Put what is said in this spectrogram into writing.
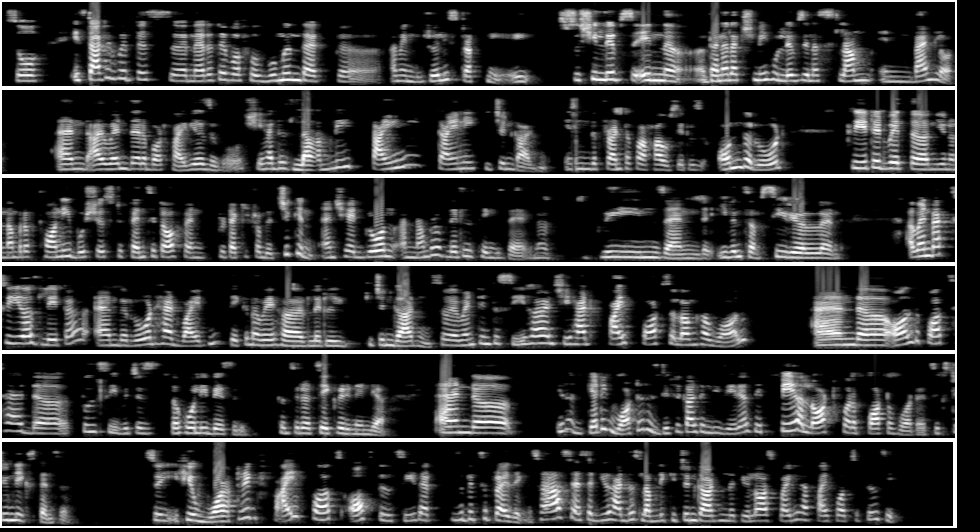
So it started with this uh, narrative of a woman that, uh, I mean, really struck me. So she lives in uh, Dhanalakshmi, who lives in a slum in Bangalore. And I went there about five years ago. She had this lovely, tiny, tiny kitchen garden in the front of her house. It was on the road, created with a uh, you know number of thorny bushes to fence it off and protect it from the chicken. And she had grown a number of little things there, you know, greens and even some cereal and I went back three years later and the road had widened, taken away her little kitchen garden. So I went in to see her and she had five pots along her wall. And uh, all the pots had uh, tulsi, which is the holy basil, considered sacred in India. And, uh, you know, getting water is difficult in these areas. They pay a lot for a pot of water. It's extremely expensive. So if you're watering five pots of tulsi, that is a bit surprising. So I asked, I said, you had this lovely kitchen garden that you lost. Why do you have five pots of tulsi?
